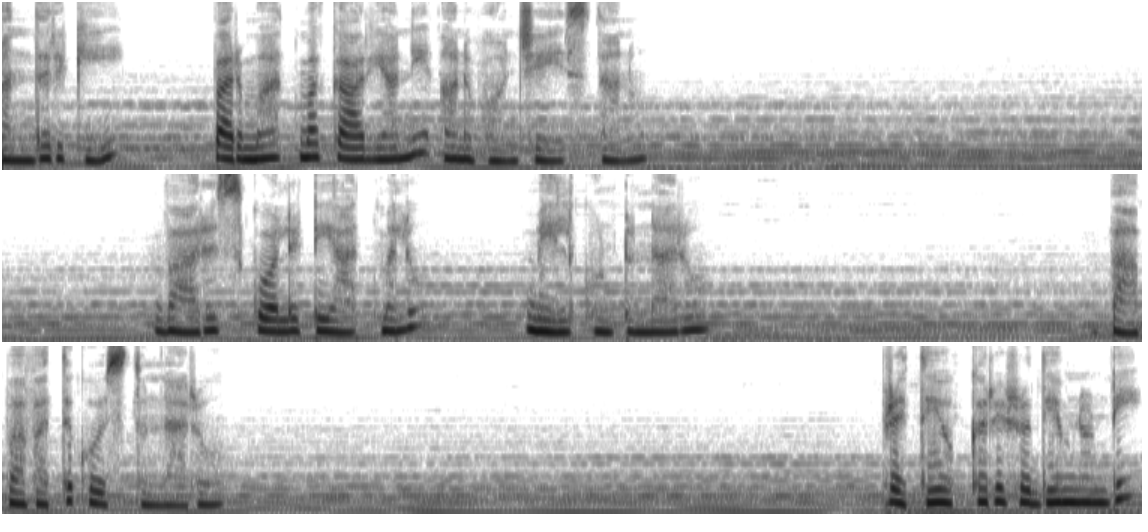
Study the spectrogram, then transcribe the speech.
అందరికీ పరమాత్మ కార్యాన్ని అనుభవం చేయిస్తాను. వారస్ క్వాలిటీ ఆత్మలు మేల్కొంటున్నారు. బాబా వద్దకు వస్తున్నారు. ప్రతి ఒక్కరి హృదయం నుండి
